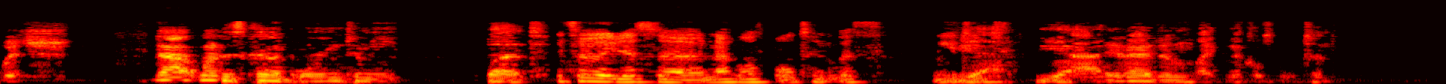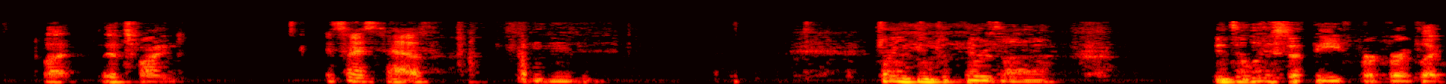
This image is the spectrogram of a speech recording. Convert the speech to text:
which that one is kind of boring to me. But it's really just uh, Knuckles Bolton with mutant. Yeah, yeah, and I didn't like Knuckles Bolton, but it's fine. It's nice to have. Mm-hmm. trying to think if there's a. It's at least a thief for cards like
